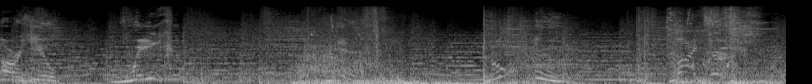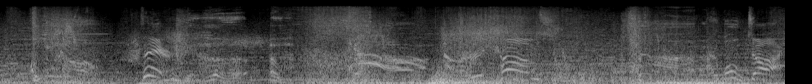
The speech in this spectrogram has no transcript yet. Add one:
Are you Weak? My turn! There! Here it comes! I won't die!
